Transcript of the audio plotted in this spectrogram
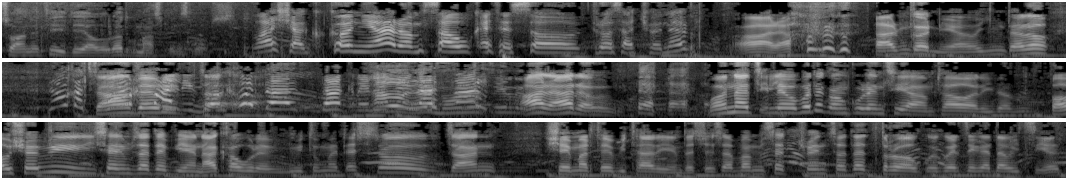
სვანეთი იდეალურად გმასპინძლობს. ვაშა გქონია რომ საუკეთესო დროს აჩვენებ არა არ მგონია იმიტომ რომ ძალიან ბევრი დაყრილი არა არა მონაწილეობა და კონკურენციაა მთავარი და ბავშვები ისე იმზადებიან აკაურები მით უმეტეს რომ ძალიან შემართებით არიან და შესაბამისად ჩვენ ცოტა დრო უკვე გვერდზე გადავიწიოთ.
